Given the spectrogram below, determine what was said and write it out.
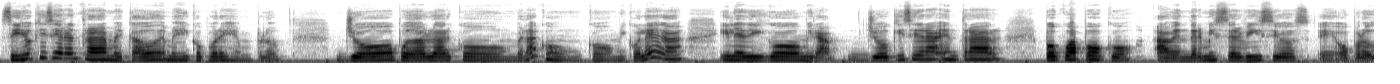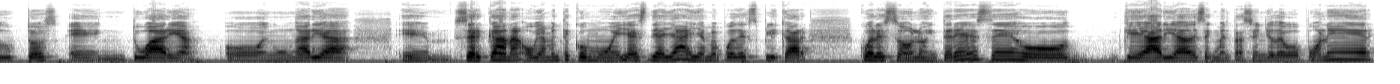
Si yo quisiera entrar al mercado de México, por ejemplo, yo puedo hablar con, ¿verdad? Con, con, mi colega y le digo, mira, yo quisiera entrar poco a poco a vender mis servicios eh, o productos en tu área o en un área eh, cercana. Obviamente como ella es de allá, ella me puede explicar cuáles son los intereses o qué área de segmentación yo debo poner,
